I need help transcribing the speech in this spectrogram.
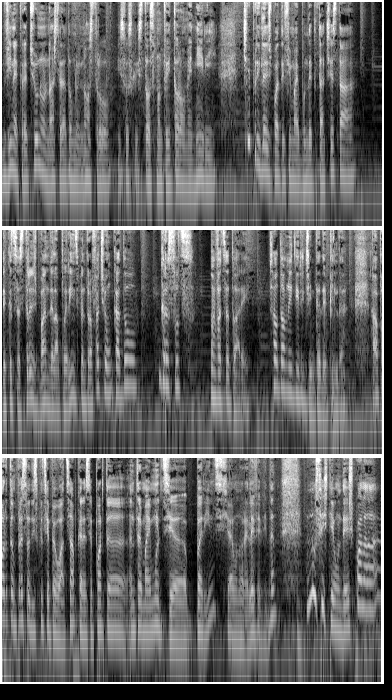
vine Crăciunul, nașterea Domnului nostru, Isus Hristos, Mântuitorul omenirii. Ce prilej poate fi mai bun decât acesta, decât să strângi bani de la părinți pentru a face un cadou grăsuț învățătoarei? sau doamnei diriginte, de pildă. A apărut în presă o discuție pe WhatsApp care se poartă între mai mulți uh, părinți, ai unor elevi, evident. Nu se știe unde e școala,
